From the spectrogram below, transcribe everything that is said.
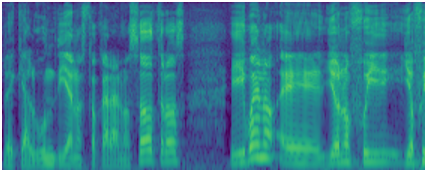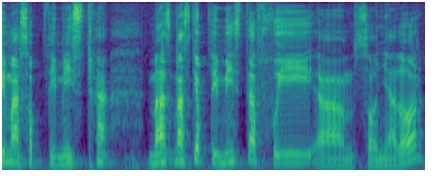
de que algún día nos tocará a nosotros. Y bueno, eh, yo no fui, yo fui más optimista, más, más que optimista, fui um, soñador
